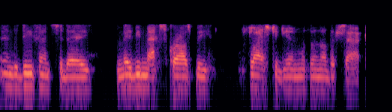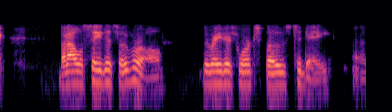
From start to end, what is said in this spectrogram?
in the defense today. Maybe Maxx Crosby flashed again with another sack. But I will say this overall: the Raiders were exposed today. Uh,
